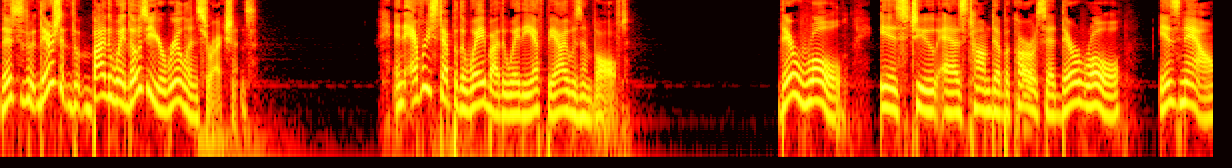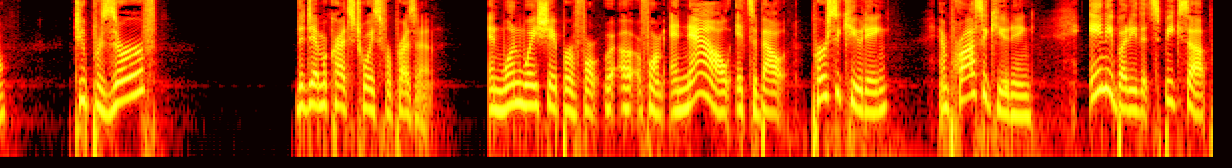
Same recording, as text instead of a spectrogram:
There's, there's, by the way, those are your real insurrections. And every step of the way, by the way, the FBI was involved. Their role is to, as Tom Del Beccaro said, their role is now to preserve the Democrats' choice for president in one way, shape, or uh, form. And now it's about persecuting and prosecuting anybody that speaks up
